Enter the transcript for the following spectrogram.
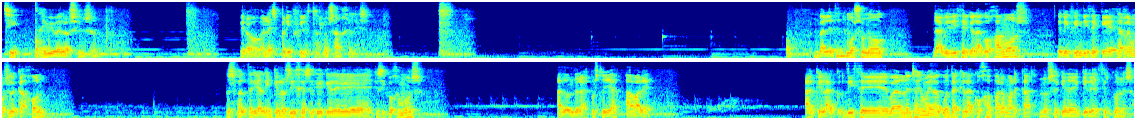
Sí, ahí viven los Simpson pero en Springfield, estos Los Ángeles. Vale, tenemos uno. David dice que la cojamos. Griffin dice que cerremos el cajón. Nos faltaría alguien que nos dijese que, que, que si cogemos. ¿A dónde la has puesto ya? Ah, vale. A que la dice Vanessa que me he dado cuenta que la coja para marcar. No sé qué quiere decir con eso.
